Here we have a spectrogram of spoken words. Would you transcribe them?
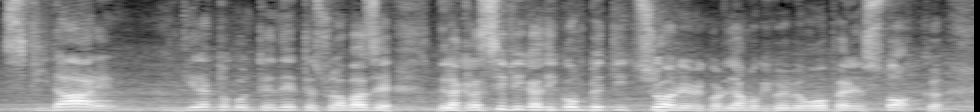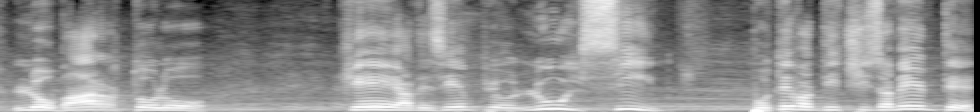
sfidare il diretto contendente sulla base della classifica di competizione, ricordiamo che qui abbiamo Open Stock, Lo Bartolo che ad esempio lui sì poteva decisamente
